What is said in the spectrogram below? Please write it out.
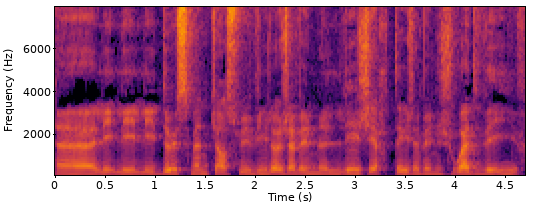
Euh, les, les- les deux semaines qui ont suivi, j'avais une légèreté, j'avais une joie de vivre.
